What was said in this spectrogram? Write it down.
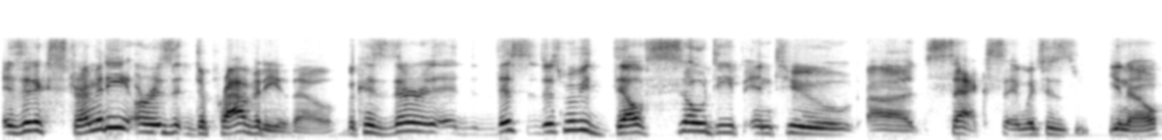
is it extremity or is it depravity though? Because there this this movie delves so deep into uh, sex, which is you know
